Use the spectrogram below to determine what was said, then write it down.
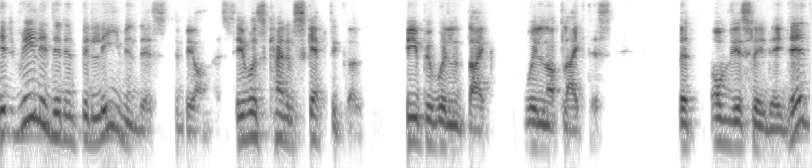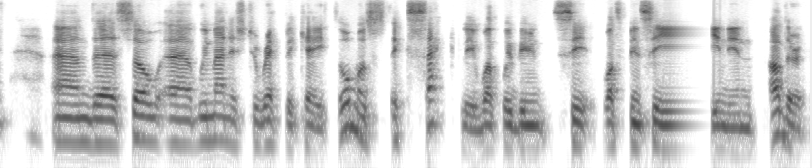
He really didn't believe in this, to be honest. He was kind of skeptical. People will not like will not like this, but obviously they did, and uh, so uh, we managed to replicate almost exactly what we've been see what's been seen in other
